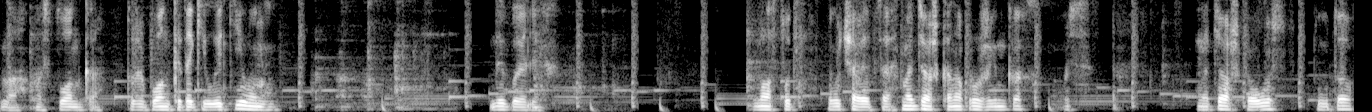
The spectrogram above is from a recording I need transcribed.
Да, ось планка. Тоже планки такі леті вон. Дебелі. У нас тут виходить натяжка на пружинках. Ось натяжка ось тут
